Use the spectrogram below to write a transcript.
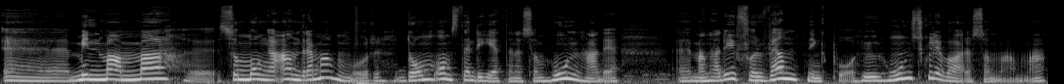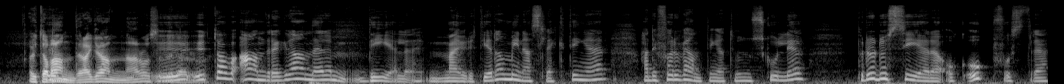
Eh, min mamma, eh, som många andra mammor, de omständigheterna som hon hade, eh, man hade ju förväntning på hur hon skulle vara som mamma. Utav andra grannar och så vidare? Utav andra grannar, en del, majoriteten av mina släktingar hade förväntning att hon skulle producera och uppfostra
